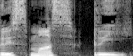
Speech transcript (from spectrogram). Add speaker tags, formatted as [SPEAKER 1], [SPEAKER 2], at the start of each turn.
[SPEAKER 1] Christmas tree.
